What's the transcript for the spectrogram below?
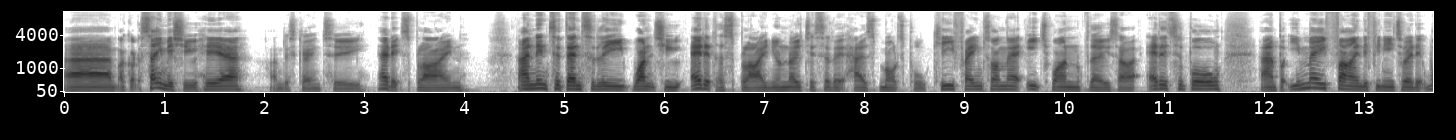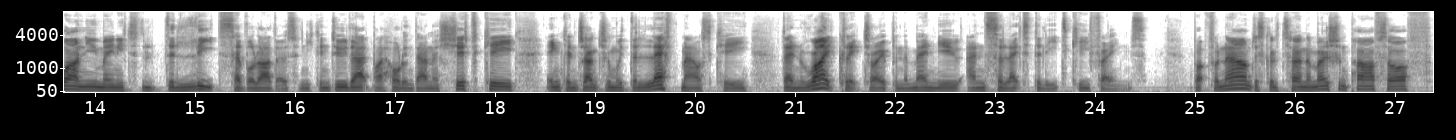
Um, I've got the same issue here. I'm just going to edit spline, and incidentally, once you edit a spline, you'll notice that it has multiple keyframes on there. Each one of those are editable, um, but you may find if you need to edit one, you may need to delete several others. And you can do that by holding down a shift key in conjunction with the left mouse key, then right click to open the menu and select delete keyframes. But for now, I'm just going to turn the motion paths off.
